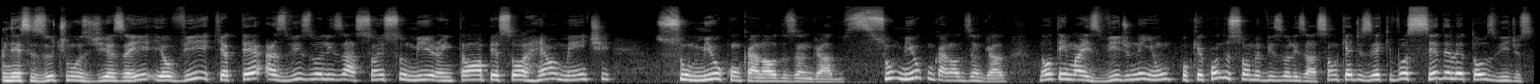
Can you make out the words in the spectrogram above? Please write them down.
nesses últimos dias aí e eu vi que até as visualizações sumiram. Então a pessoa realmente sumiu com o canal do Zangado. Sumiu com o canal do Zangado. Não tem mais vídeo nenhum, porque quando some a visualização quer dizer que você deletou os vídeos.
